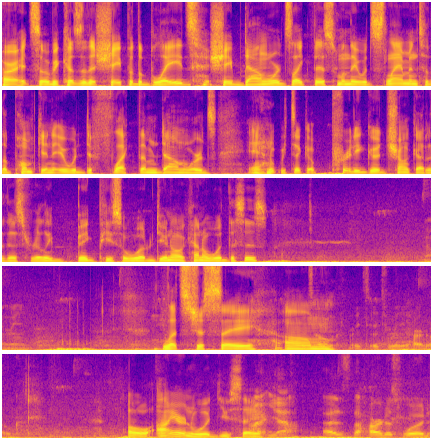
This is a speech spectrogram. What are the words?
All right, so because of the shape of the blades, shaped downwards like this, when they would slam into the pumpkin, it would deflect them downwards. And we took a pretty good chunk out of this really big piece of wood. Do you know what kind of wood this is? Not really. Let's just say, um, It's, it's really hard oak. oh, ironwood, you say? Uh, yeah, that is the hardest wood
